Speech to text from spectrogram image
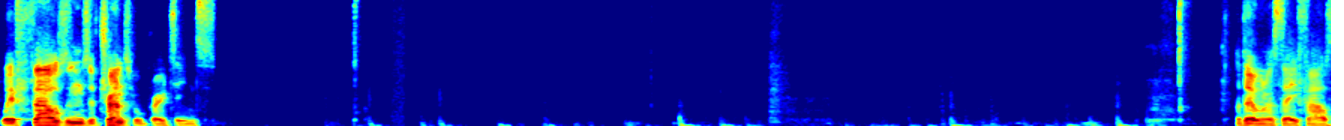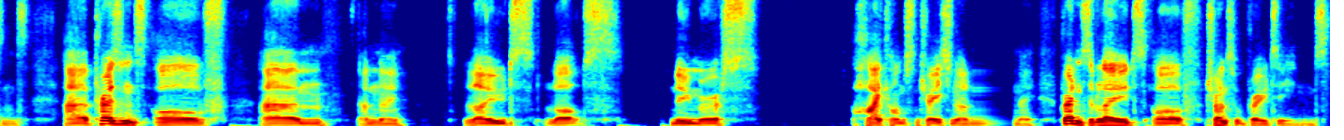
with thousands of transport proteins. I don't want to say thousands. Uh, presence of um, I don't know, loads, lots, numerous, high concentration. I don't know. Presence of loads of transport proteins.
